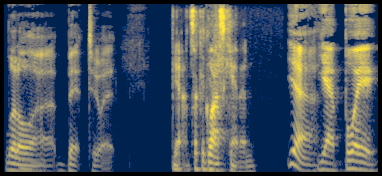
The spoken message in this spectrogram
little uh, bit to it. Yeah, it's like a glass cannon. Yeah. Yeah, boy,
